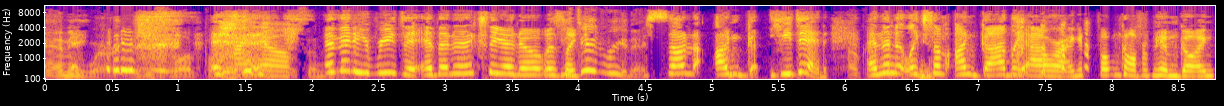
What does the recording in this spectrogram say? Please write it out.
anywhere. I just love I know. And then he reads it, and then the next thing I know, it was he like did read it. some un- he did, Okay. and then at like some ungodly hour, I get a phone call from him going,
